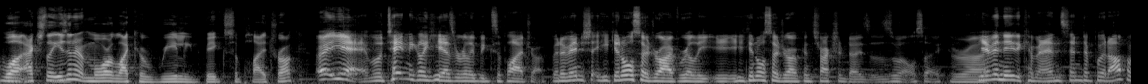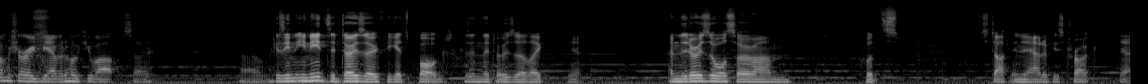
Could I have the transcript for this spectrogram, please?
Well, actually, isn't it more like a really big supply truck? Uh, yeah, well, technically he has a really big supply truck, but eventually he can also drive really. He can also drive construction dozers as well. So if you ever need a command center put up, I'm sure he'd be able to hook you up. So um, Because he, he needs a dozer if he gets bogged. Because then the dozer, like, yeah, and the dozer also um puts stuff in and out of his truck. yeah.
